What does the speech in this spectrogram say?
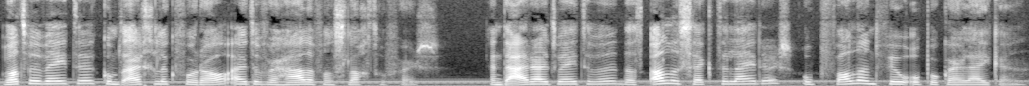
Wat we weten komt eigenlijk vooral uit de verhalen van slachtoffers. En daaruit weten we dat alle secteleiders opvallend veel op elkaar lijken.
